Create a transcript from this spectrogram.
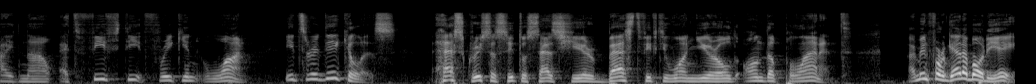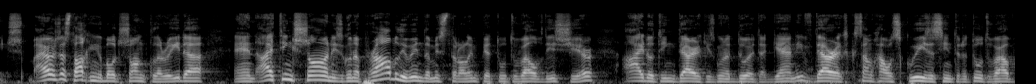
right now at 50 freaking 1. It's ridiculous. As Chris Aceto says here, best 51 year old on the planet. I mean, forget about the age. I was just talking about Shaun Clarida, and I think Shaun is gonna probably win the Mr. Olympia 212 this year. I don't think Derek is gonna do it again. If Derek somehow squeezes into the 212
